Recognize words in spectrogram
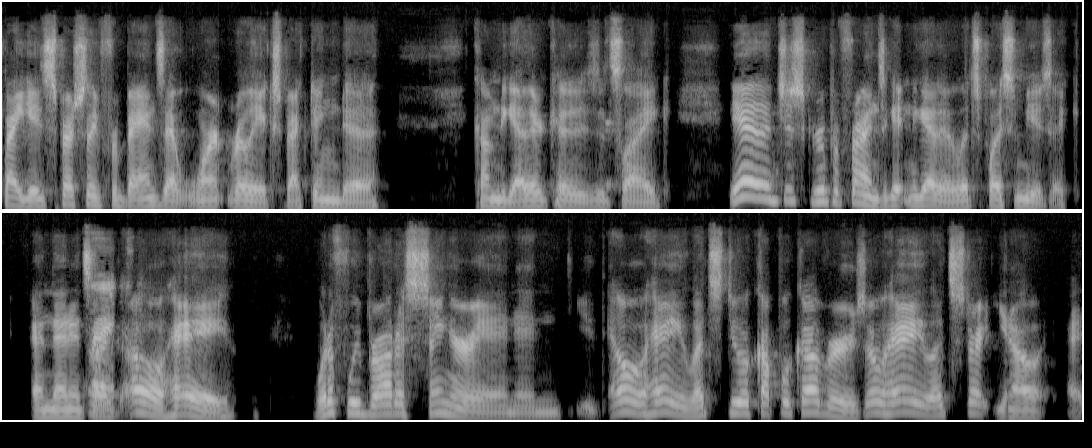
like especially for bands that weren't really expecting to come together because it's like, yeah, just a group of friends getting together, let's play some music. And then it's Right. like, oh, hey, what if we brought a singer in and oh, hey, let's do a couple covers. Oh, hey, let's start, you know, eh,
